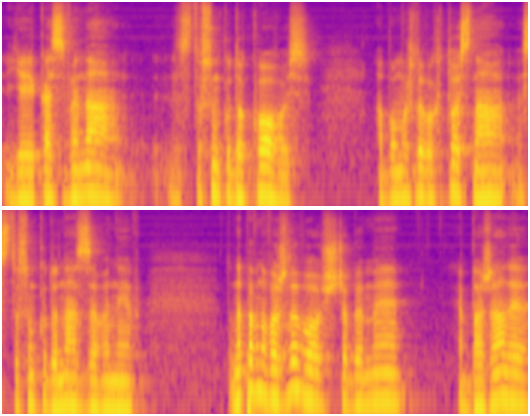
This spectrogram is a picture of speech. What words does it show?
є якась вина стосунку до когось або, можливо, хтось на стосунку до нас завинив, то напевно важливо, щоб ми бажали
